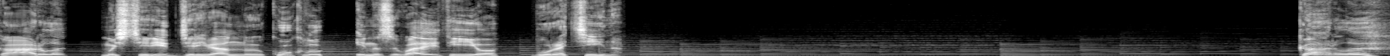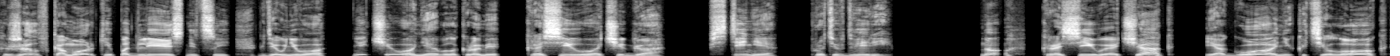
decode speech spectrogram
Карло мастерит деревянную куклу и называет ее Буратино. Карло жил в коморке под лестницей, где у него ничего не было, кроме красивого очага в стене против двери. Но красивый очаг и огонь, и котелок,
